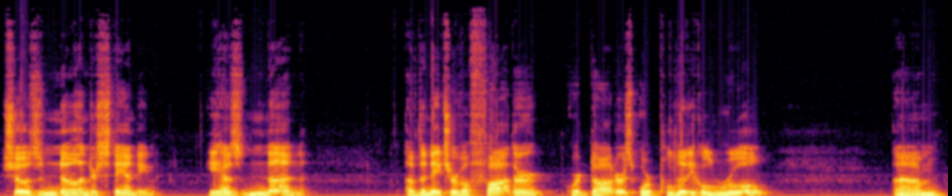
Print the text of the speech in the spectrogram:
shows no understanding. He has none of the nature of a father or daughters or political rule. Um,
